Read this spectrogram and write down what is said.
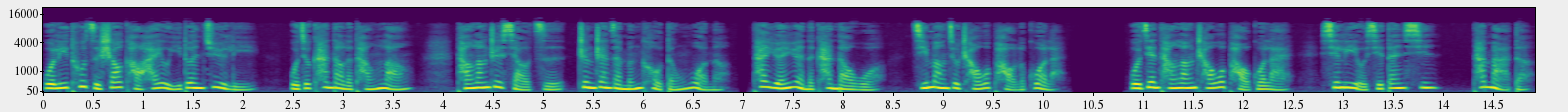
我离秃子烧烤还有一段距离，我就看到了螳螂。螳螂这小子正站在门口等我呢。他远远的看到我，急忙就朝我跑了过来。我见螳螂朝我跑过来，心里有些担心。他妈的，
